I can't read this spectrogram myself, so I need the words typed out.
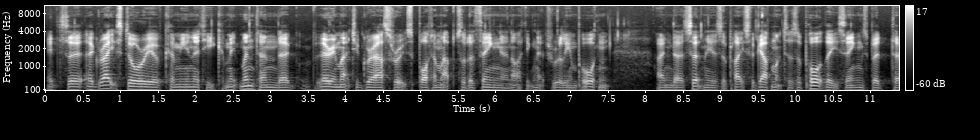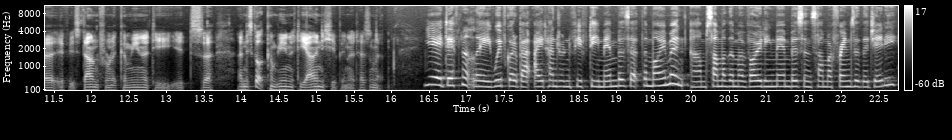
It's a, a great story of community commitment and uh, very much a grassroots, bottom up sort of thing, and I think that's really important and uh, certainly there's a place for government to support these things. But uh, if it's done from a community, it's uh, and it's got community ownership in it, hasn't it? Yeah, definitely. We've got about 850 members at the moment. Um, some of them are voting members and some are friends of the jetty.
